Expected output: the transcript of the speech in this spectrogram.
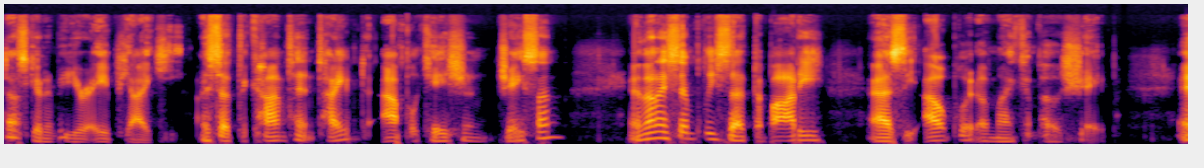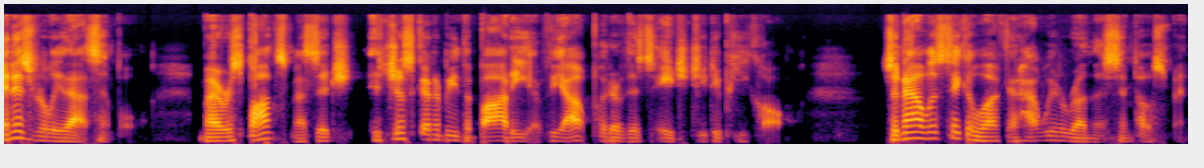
That's going to be your API key. I set the content type to application JSON, and then I simply set the body as the output of my compose shape. And it's really that simple. My response message is just going to be the body of the output of this HTTP call. So now let's take a look at how we run this in Postman.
